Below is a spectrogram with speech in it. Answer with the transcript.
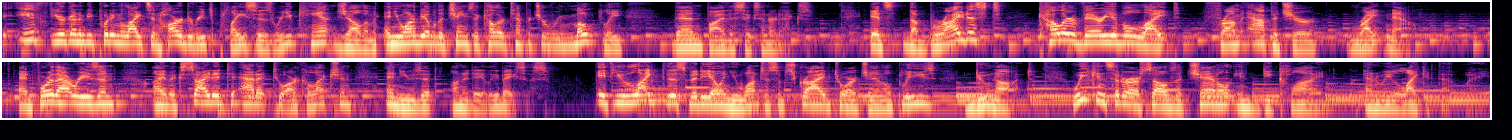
If you're gonna be putting lights in hard to reach places where you can't gel them and you wanna be able to change the color temperature remotely, then buy the 600X. It's the brightest color variable light from Aputure right now. And for that reason, I am excited to add it to our collection and use it on a daily basis. If you liked this video and you want to subscribe to our channel, please do not. We consider ourselves a channel in decline, and we like it that way.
